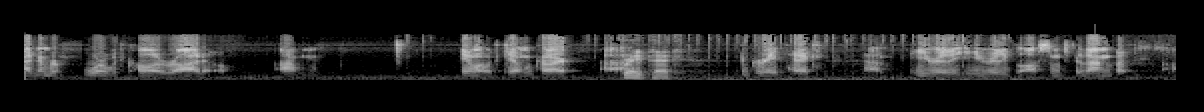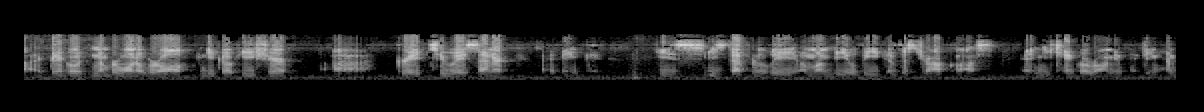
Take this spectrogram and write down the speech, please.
at number four with Colorado, um, they went with Cale Makar. Uh, Great pick. great pick. Um, he really he really blossomed for them. But uh, gonna go with number one overall, Nico Hischier. Uh, great two way center. I think he's he's definitely among the elite of this draft class, and you can't go wrong in picking him.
